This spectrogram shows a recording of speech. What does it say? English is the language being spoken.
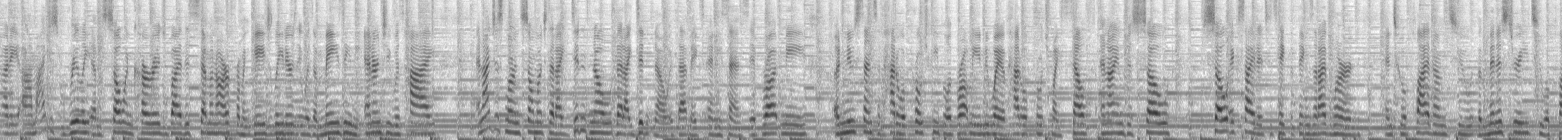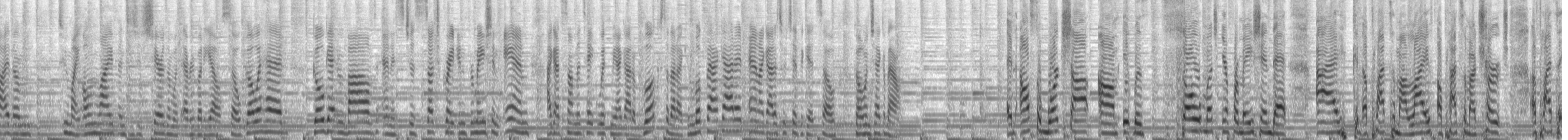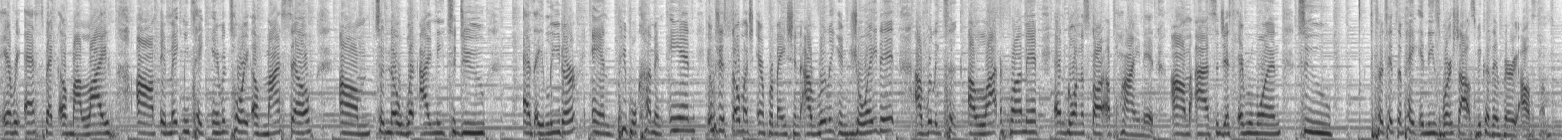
everybody. Um, I just really am so encouraged by this seminar from engaged leaders. It was amazing. The energy was high. And I just learned so much that I didn't know that I didn't know, if that makes any sense. It brought me a new sense of how to approach people. It brought me a new way of how to approach myself. And I am just so, so excited to take the things that I've learned and to apply them to the ministry, to apply them to my own life, and to just share them with everybody else. So go ahead, go get involved, and it's just such great information. And I got something to take with me. I got a book so that I can look back at it, and I got a certificate. So go and check them out. An awesome workshop. Um, it was so much information that I can apply to my life, apply to my church, apply to every aspect of my life. Um, it made me take inventory of myself um, to know what I need to do as a leader and people coming in. It was just so much information. I really enjoyed it. I really took a lot from it and going to start applying it. Um, I suggest everyone to participate in these workshops because they're very awesome.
